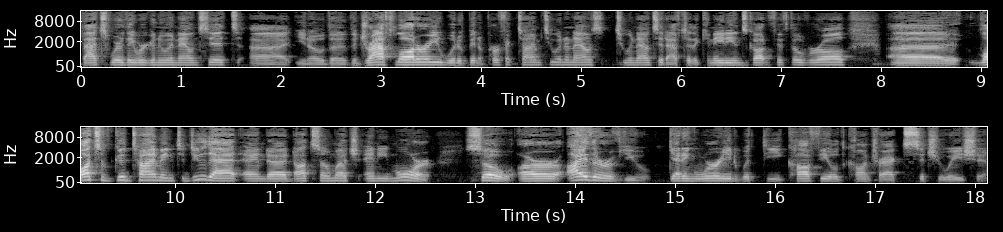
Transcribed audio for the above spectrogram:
that's where they were going to announce it. Uh, you know the the draft lottery would have been a perfect time to announce to announce it after the canadians got fifth overall. Uh, lots of good timing to do that and uh, not so much anymore. So are either of you getting worried with the caufield contract situation?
